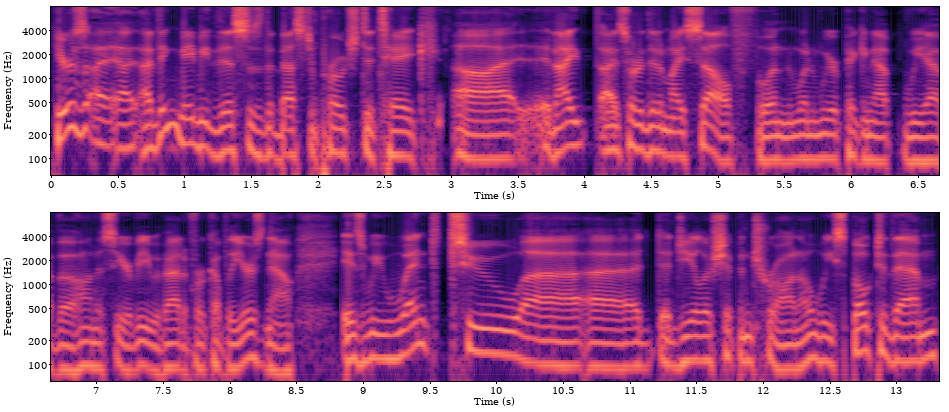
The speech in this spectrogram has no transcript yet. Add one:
Here's, I, I think maybe this is the best approach to take, uh, and I, I sort of did it myself when when we were picking up. We have a Honda CRV. We've had it for a couple of years now. Is we went to uh, a dealership in Toronto. We spoke to them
